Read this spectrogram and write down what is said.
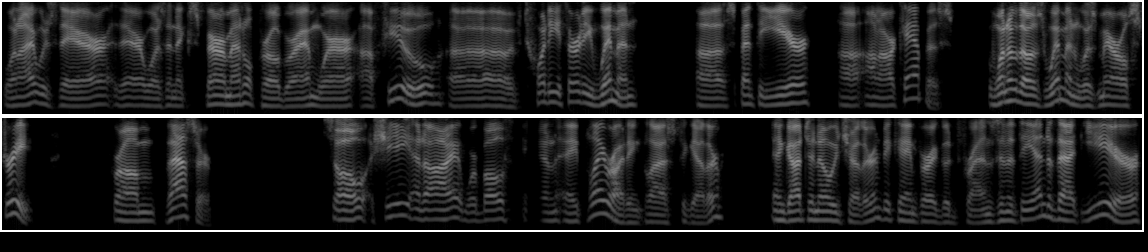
when I was there, there was an experimental program where a few, uh, 20, 30 women uh, spent the year uh, on our campus. One of those women was Meryl Streep from Vassar. So she and I were both in a playwriting class together and got to know each other and became very good friends. And at the end of that year,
